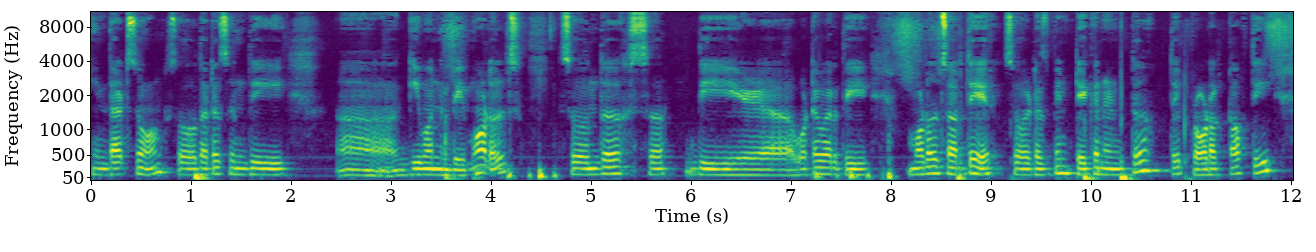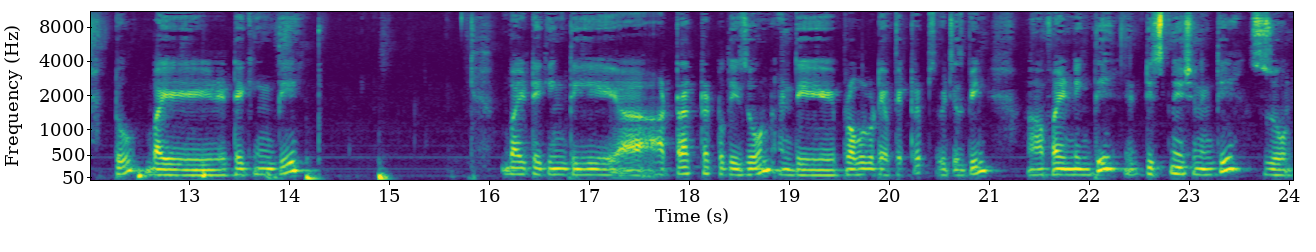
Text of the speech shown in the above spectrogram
in that zone. So that is in the uh, given in the models. So in the the uh, whatever the models are there so it has been taken into the product of the two by taking the by taking the uh, attracted to the zone and the probability of the trips which has been uh, finding the destination in the zone.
